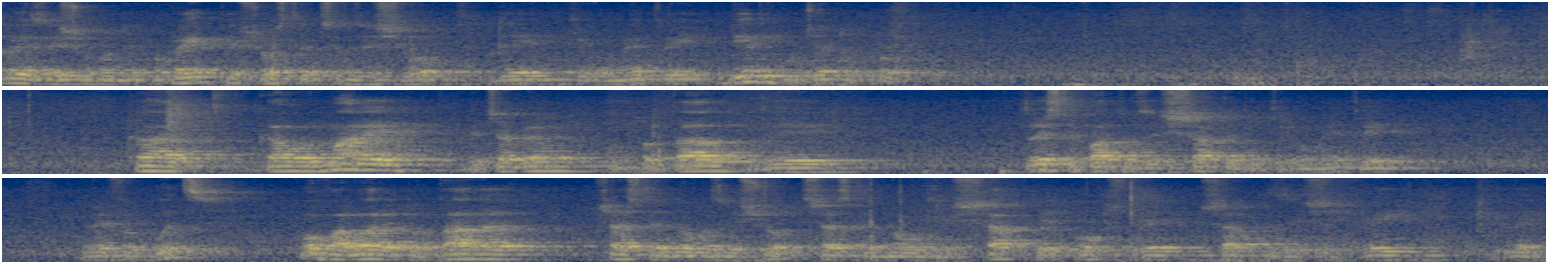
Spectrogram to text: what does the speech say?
31 de proiecte și 158 de kilometri din bugetul propriu. Ca, ca urmare, deci avem un total de 347 de kilometri refăcuți, o valoare totală 628, 697, 873 lei.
